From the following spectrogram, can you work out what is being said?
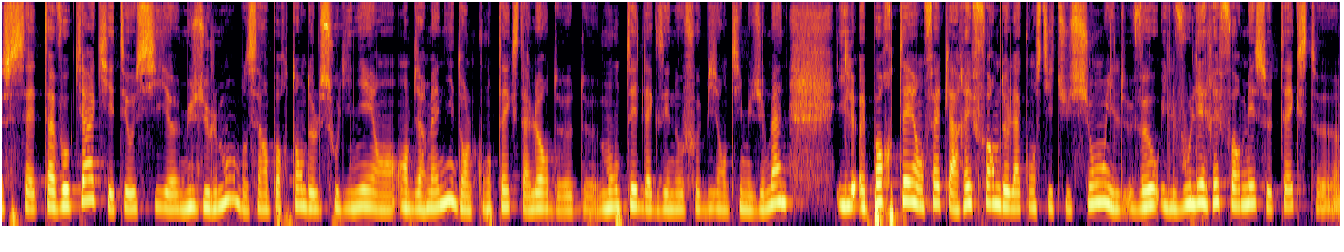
cet avocat qui était aussi musulman, c'est important de le souligner en, Birmanie dans le contexte alors de, de montée de la xénophobie anti-musulmane il portait en fait la réforme de la Constitution. Il, voulait réformer ce texte euh,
